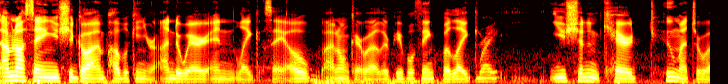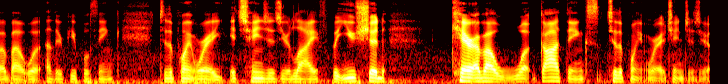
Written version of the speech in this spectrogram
I'm not saying you should go out in public in your underwear and like say, "Oh, I don't care what other people think," but like right. you shouldn't care too much about what other people think to the point where it changes your life, but you should care about what God thinks to the point where it changes your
